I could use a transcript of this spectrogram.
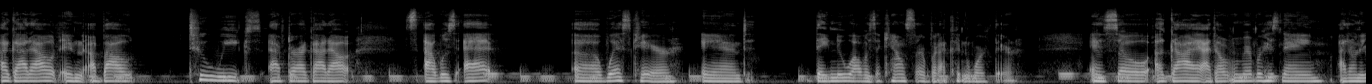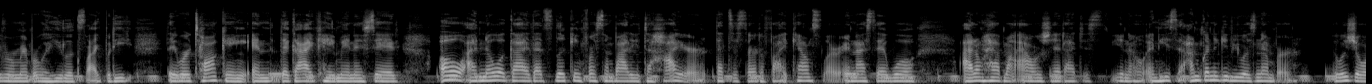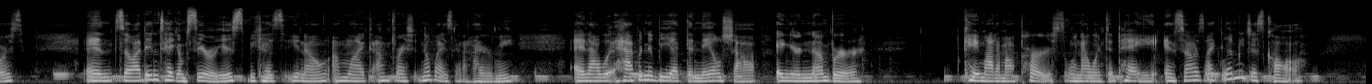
I got out, and about two weeks after I got out, I was at uh, West Care, and they knew I was a counselor, but I couldn't work there. And so a guy, I don't remember his name. I don't even remember what he looks like, but he they were talking and the guy came in and said, "Oh, I know a guy that's looking for somebody to hire that's a certified counselor." And I said, "Well, I don't have my hours yet. I just, you know." And he said, "I'm going to give you his number. It was yours." And so I didn't take them serious because, you know, I'm like, I'm fresh. Nobody's going to hire me. And I would happen to be at the nail shop and your number came out of my purse when I went to pay. And so I was like, let me just call.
